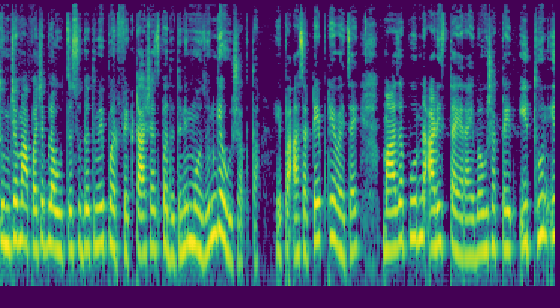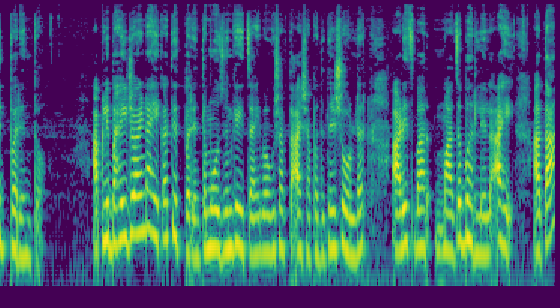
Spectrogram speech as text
तुमच्या मापाच्या ब्लाऊजचं सुद्धा तुम्ही परफेक्ट अशाच पद्धतीने मोजून घेऊ शकता. हे पा असा टेप ठेवायचा आहे. माझा पूर्ण अडीच तयार आहे. बघू शकता इथून इथपर्यंत. आपली बाही जॉईंट आहे का? तिथपर्यंत मोजून घ्यायचं आहे. बघू शकता अशा पद्धतीने शोल्डर अडीच भार माझं भरलेलं आहे. आता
